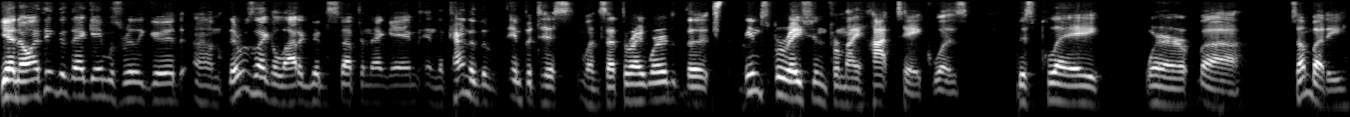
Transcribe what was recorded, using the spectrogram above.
Yeah, no, I think that that game was really good. Um, there was like a lot of good stuff in that game, and the kind of the impetus, was that the right word? The inspiration for my hot take was this play where uh, somebody,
